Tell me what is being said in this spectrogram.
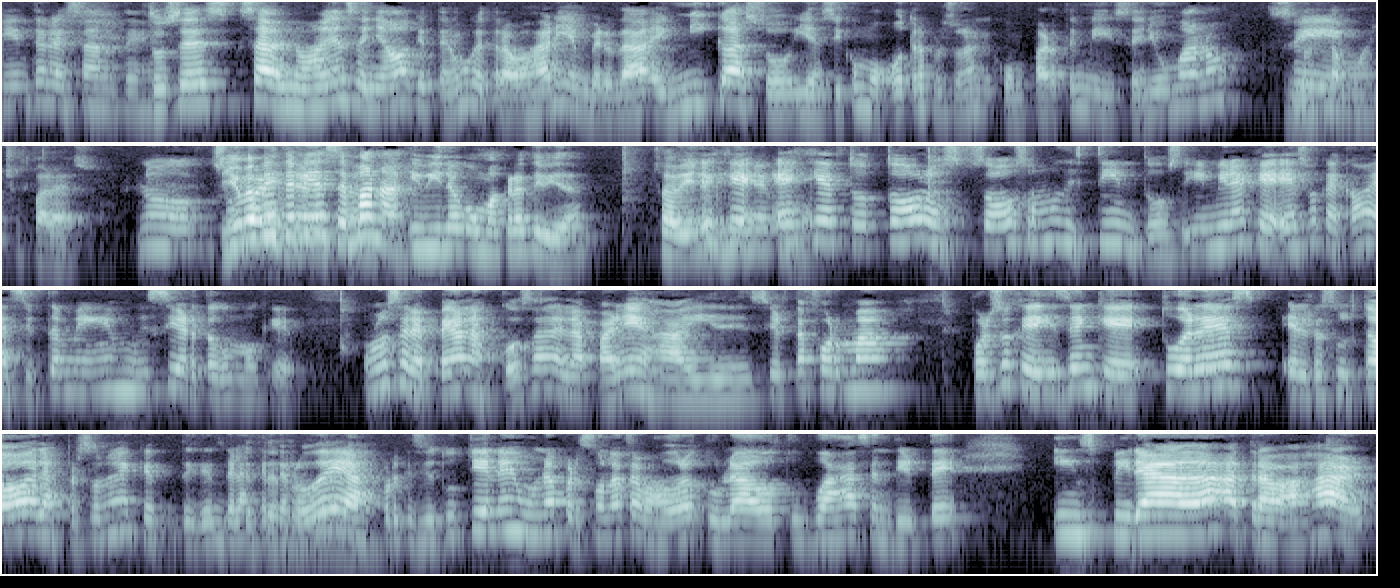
Qué interesante. Entonces, ¿sabes? Nos han enseñado que tenemos que trabajar y en verdad, en mi caso, y así como otras personas que comparten mi diseño humano, Sí. no estamos hechos para eso. no, Yo me fui este fin de semana y vine con más creatividad. O sea, vine, Es que, es como- que to- todos, los- todos somos distintos. Y mira que eso que acabas de decir también es muy cierto, como que uno se le pegan las cosas de la pareja y de cierta forma, por eso que dicen que tú eres el resultado de las personas que, de, de las que, te te rodean. rodeas, porque si tú tienes una persona trabajadora a tu lado, tú vas a sentirte inspirada a trabajar.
